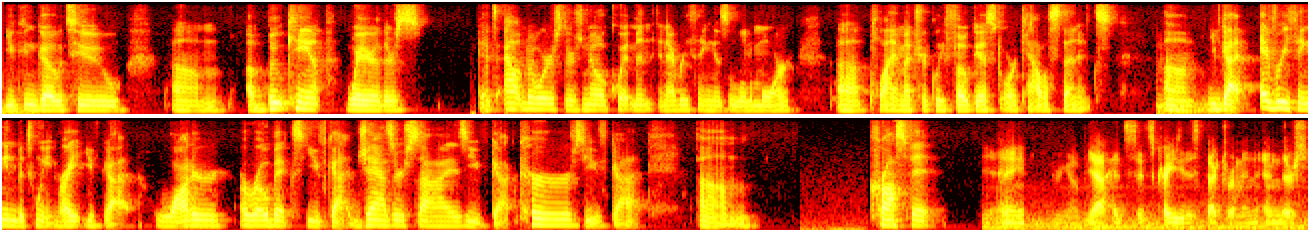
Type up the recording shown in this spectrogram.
you can go to um, a boot camp where there's it's outdoors, there's no equipment, and everything is a little more uh, plyometrically focused or calisthenics. Mm-hmm. Um, you've got everything in between, right? You've got water aerobics, you've got jazzercise, you've got curves, you've got um, CrossFit. Yeah, yeah, it's it's crazy the spectrum, and and there's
